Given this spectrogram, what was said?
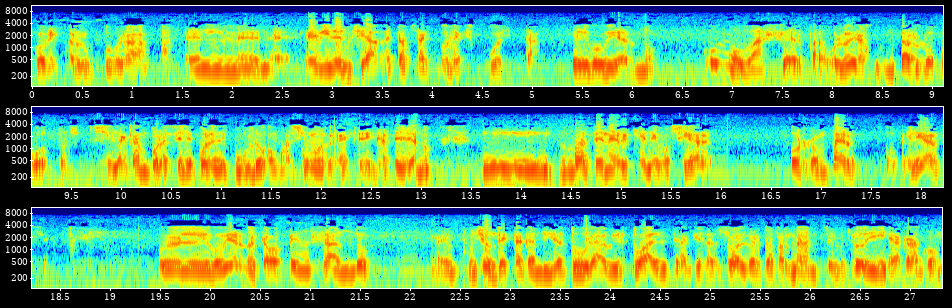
con esta ruptura en- en, eh, evidenciada, esta fractura expuesta, el gobierno, ¿cómo va a hacer para volver a juntar los votos? Si la cámpora se le pone de culo, como decimos este, en castellano, mm, va a tener que negociar o romper o pelearse. El gobierno estaba pensando, en función de esta candidatura virtual que lanzó Alberto Fernández el otro día, acá con,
